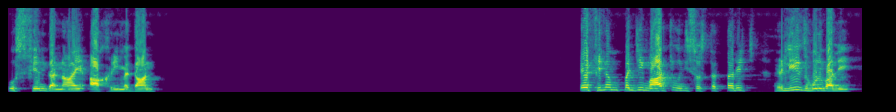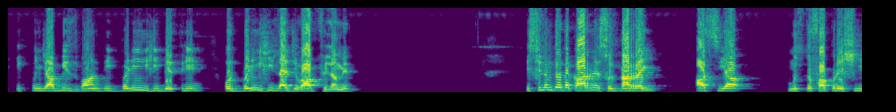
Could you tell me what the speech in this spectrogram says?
اس فلم دا نام ہے آخری میدان۔ اے فلم 5 مارچ 1977 وچ ریلیز ہون والی ایک پنجابی زبان دی بڑی ہی بہترین اور بڑی ہی لاجواب فلم ہے۔ اسلمتے تکارنے سلطان رئی، آسیہ، مصطفیٰ قریشی،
